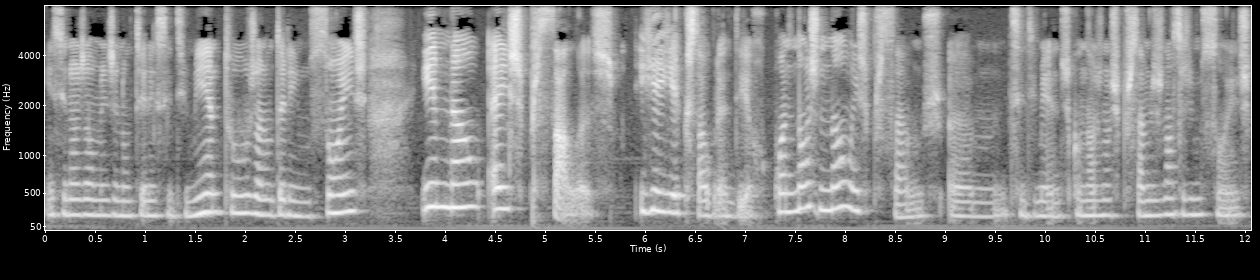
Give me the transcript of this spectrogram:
ensina os homens a não terem sentimentos, a não terem emoções e a não a expressá-las. E aí é que está o grande erro. Quando nós não expressamos um, sentimentos, quando nós não expressamos as nossas emoções,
